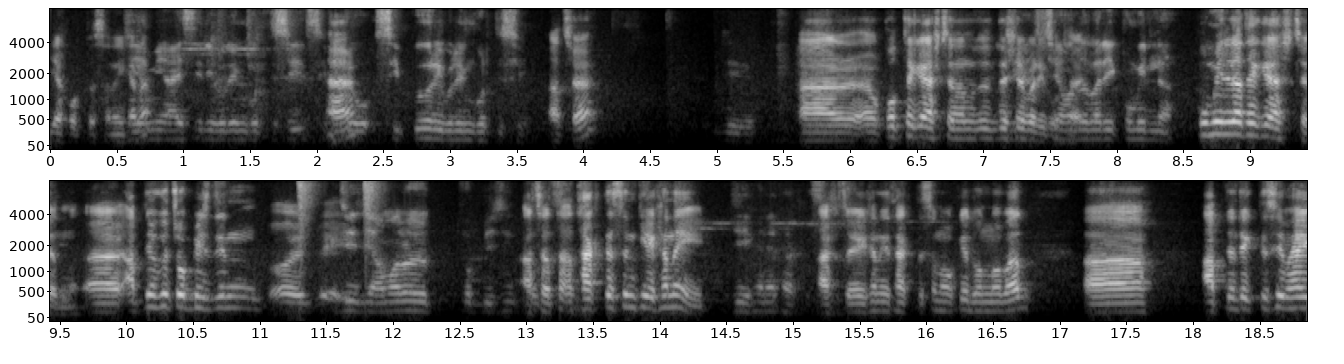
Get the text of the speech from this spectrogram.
ইয়ে- করতেছেন এখানে? আমি আইসি রিবুলিং করতেছি হ্যাঁ। সিপিইউ সিপিইউ রিবুলিং করতেছি। আচ্ছা। আর কোথেকে আসছেন? আমাদের দেশের বাড়ি আমাদের বাড়ি কুমিল্লা। কুমিল্লা থেকে আসছেন। আপনি ওকে চব্বিশ দিন জি জি আমারও চব্বিশ দিন আচ্ছা থাকতেছেন কি এখানেই? জি এখানে আচ্ছা এখানেই থাকতেছেন। ওকে ধন্যবাদ। আপনি দেখতেছি ভাই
